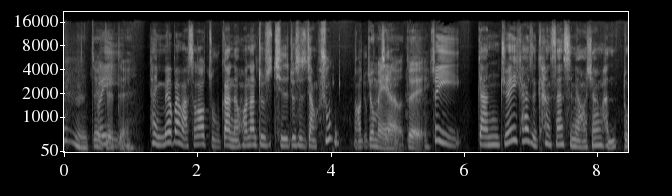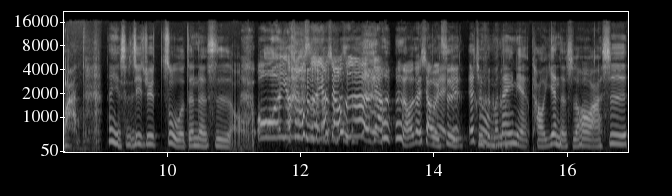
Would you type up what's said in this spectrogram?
嗯，对对对。它也没有办法烧到主干的话，那就是其实就是这样，咻，然后就就没了。对，所以感觉一开始看三十秒好像很短，但也实际去做真的是哦，哦，要消失了，要消失了。然后再笑一次，而且我们那一年考验的时候啊，是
